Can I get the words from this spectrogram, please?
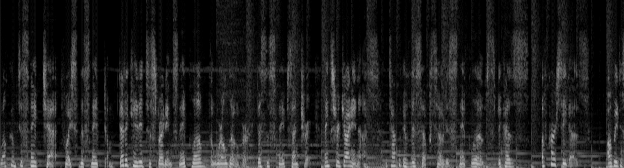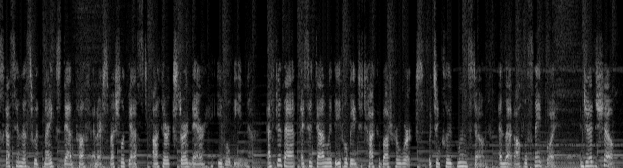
Welcome to Snape Chat, Voice of the Snapedom, dedicated to spreading Snape love the world over. This is Snape Centric. Thanks for joining us. The topic of this episode is Snape Lives, because of course he does. I'll be discussing this with Dan Puff, and our special guest, author extraordinaire, Evilbean. After that, I sit down with Evilbean to talk about her works, which include Moonstone and that awful Snape boy. Enjoy the show.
